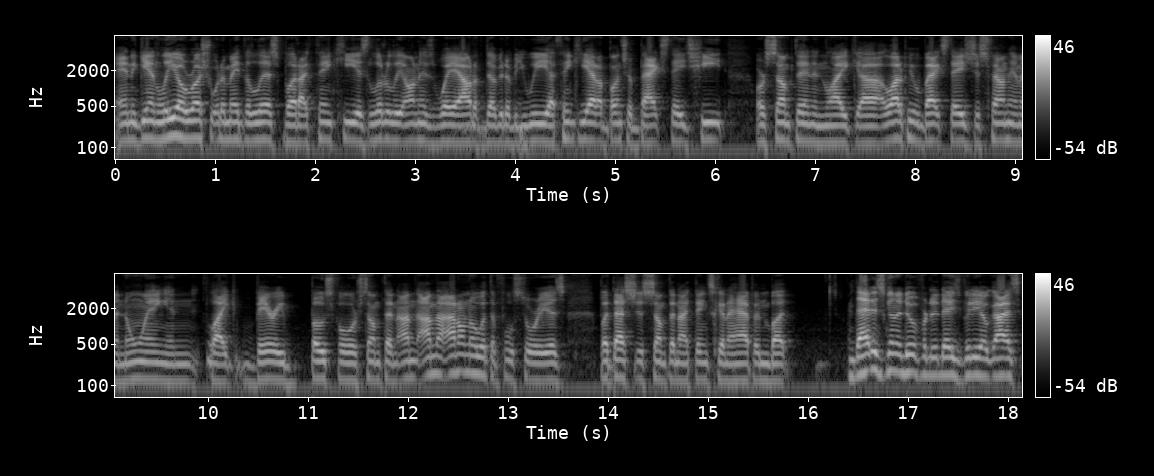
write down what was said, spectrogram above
And again, Lio Rush would have made the list, but I think he is literally on his way out of WWE. I think he had a bunch of backstage heat or something, and like uh, a lot of people backstage just found him annoying and like very boastful or something. I'm, I'm I don't know what the full story is, but that's just something I think is going to happen. But that is going to do it for today's video, guys.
